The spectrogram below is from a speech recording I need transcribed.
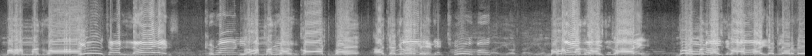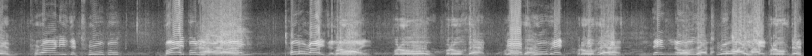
Muhammad was Jews are liars. Quran is Muhammad the was truth. caught by a jugular Quran is vein. the true book. Muhammad Bible was is a caught. lie. Muhammad Torah was is a caught by lie. jugular vein. Quran is the true book. Bible is a Uh, lie. Torah is a Prove, lie. Prove, prove that. Prove Yeah, that. prove it. Prove Because that. it's- There's no prove that. truth I in have it. proved it.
